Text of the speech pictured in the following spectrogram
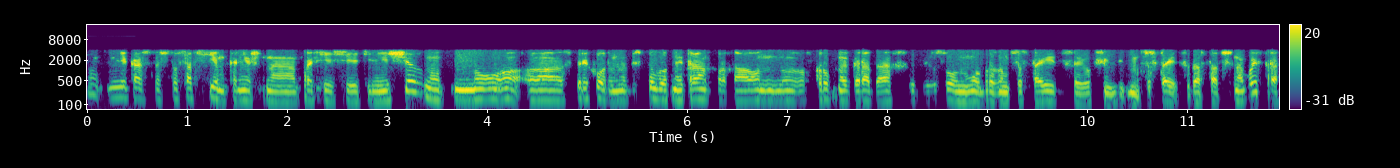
Ну, мне кажется, что совсем, конечно, профессии эти не исчезнут, но э, с переходом на беспилотный транспорт, а он ну, в крупных городах, безусловным образом, состоится, и, в общем, состоится достаточно быстро,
